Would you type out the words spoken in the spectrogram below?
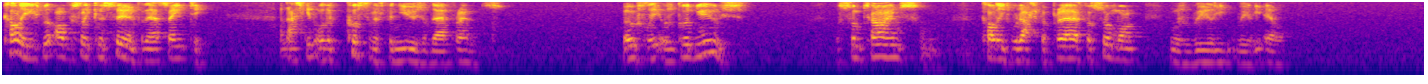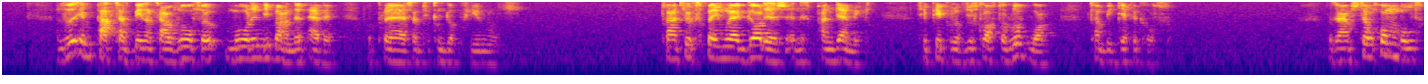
Colleagues were obviously concerned for their safety and asking other customers for news of their friends. Mostly it was good news, sometimes colleagues would ask for prayers for someone who was really, really ill. Another impact has been that I was also more in demand than ever for prayers and to conduct funerals. Trying to explain where God is in this pandemic to people who have just lost a loved one can be difficult. But I'm still humbled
